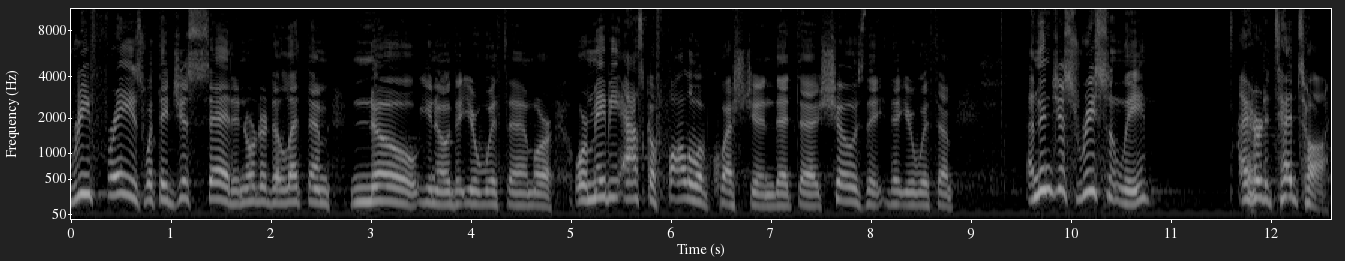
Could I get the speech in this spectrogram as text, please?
rephrase what they just said in order to let them know, you know, that you're with them, or, or maybe ask a follow-up question that uh, shows that, that you're with them. And then just recently, I heard a TED talk.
